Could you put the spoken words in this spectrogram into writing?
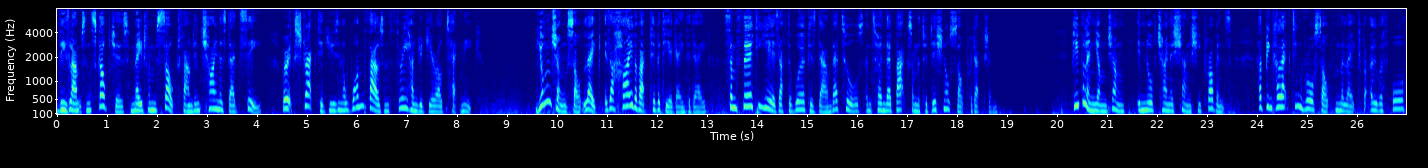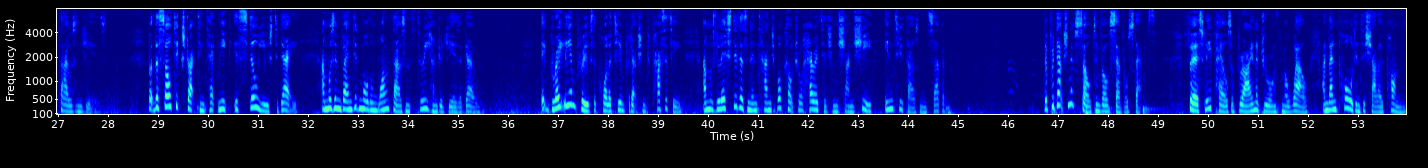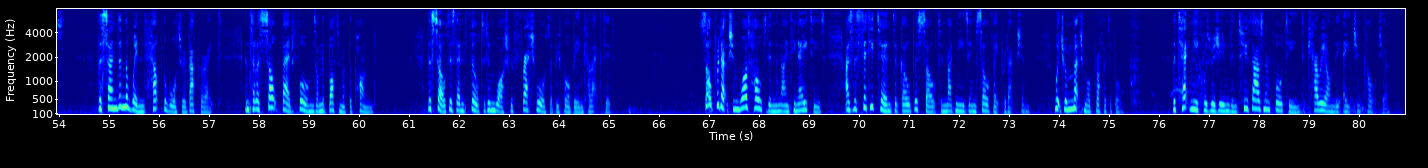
These lamps and sculptures, made from salt found in China's Dead Sea, were extracted using a 1,300 year old technique. Yuncheng Salt Lake is a hive of activity again today, some 30 years after workers downed their tools and turned their backs on the traditional salt production. People in Yuncheng, in North China's Shanxi province, have been collecting raw salt from the lake for over 4,000 years. But the salt extracting technique is still used today and was invented more than 1,300 years ago. It greatly improves the quality and production capacity and was listed as an intangible cultural heritage in Shanxi in 2007. The production of salt involves several steps. Firstly, pails of brine are drawn from a well and then poured into shallow ponds. The sun and the wind help the water evaporate until a salt bed forms on the bottom of the pond. The salt is then filtered and washed with fresh water before being collected. Salt production was halted in the 1980s as the city turned to gold salt and magnesium sulfate production, which were much more profitable. The technique was resumed in 2014 to carry on the ancient culture.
